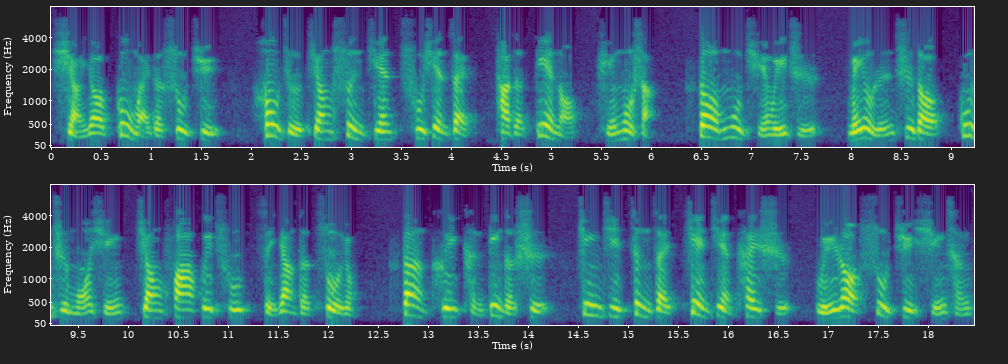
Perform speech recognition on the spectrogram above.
想要购买的数据。后者将瞬间出现在他的电脑屏幕上。到目前为止，没有人知道估值模型将发挥出怎样的作用。但可以肯定的是，经济正在渐渐开始围绕数据形成。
